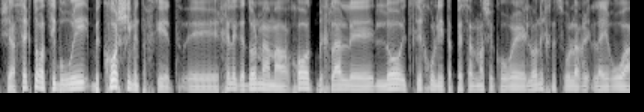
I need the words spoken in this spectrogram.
שהסקטור הציבורי בקושי מתפקד. חלק גדול מהמערכות בכלל לא הצליחו להתאפס על מה שקורה, לא נכנסו לאירוע.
